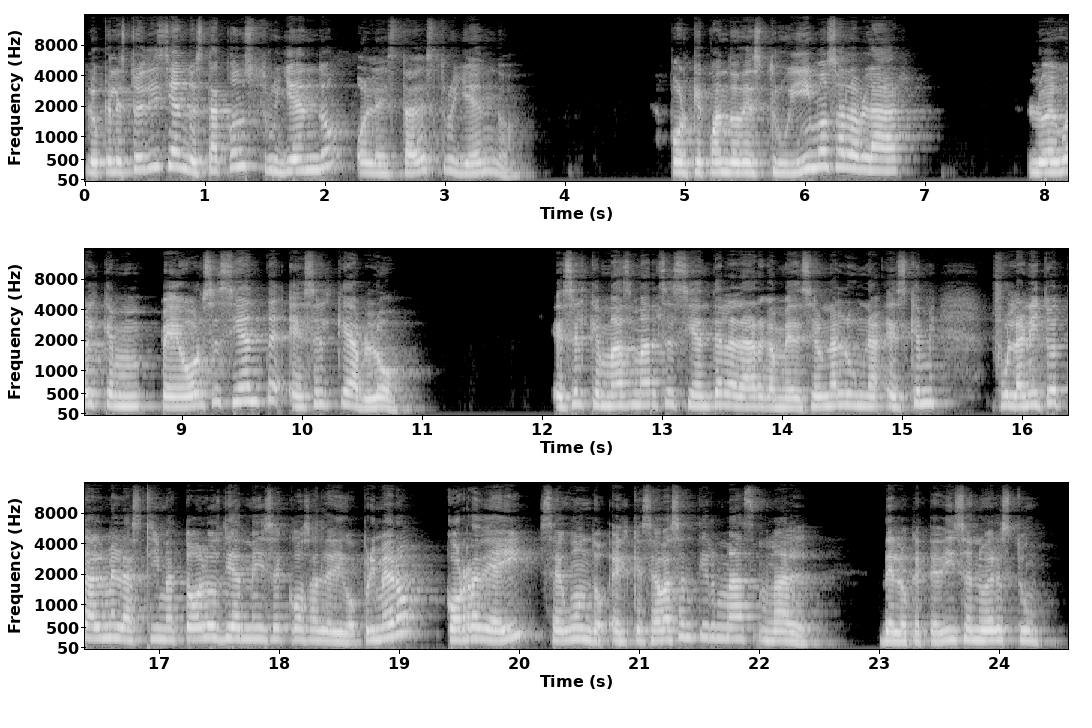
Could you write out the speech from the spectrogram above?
Lo que le estoy diciendo, ¿está construyendo o le está destruyendo? Porque cuando destruimos al hablar, Luego el que peor se siente es el que habló. Es el que más mal se siente a la larga. Me decía una alumna, es que fulanito de tal me lastima, todos los días me dice cosas. Le digo, primero, corre de ahí. Segundo, el que se va a sentir más mal de lo que te dice no eres tú,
